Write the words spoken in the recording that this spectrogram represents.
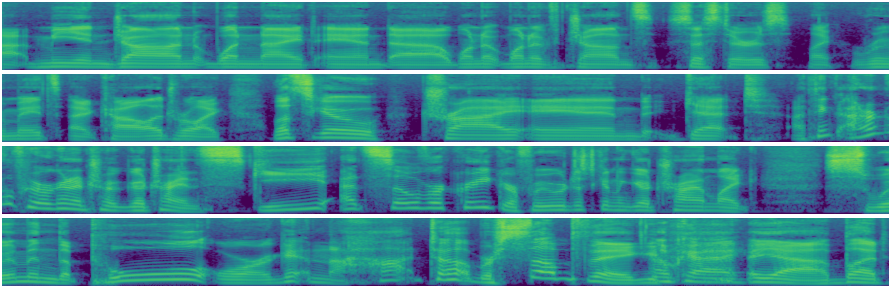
uh, me and John one night, and uh, one of one of John's sisters, like roommates at college, were like, "Let's go try and get." I think I don't know if we were gonna try, go try and ski at Silver Creek, or if we were just gonna go try and like swim in the pool or get in the hot tub or something. Okay. Yeah, but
